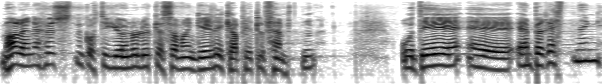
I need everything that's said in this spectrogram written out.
Vi har denne høsten gått gjennom Lukas evangeliet kapittel 15. Og det er en beretning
